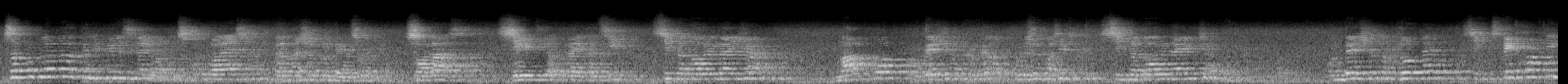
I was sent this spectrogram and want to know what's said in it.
Sa problema ng Pilipinas ngayon is compliance with International Convention, SOLAS, Safety of Life at Sea, signatory na MARPOT, Professional Pollution Position, signatory. Convention of Global, state party.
